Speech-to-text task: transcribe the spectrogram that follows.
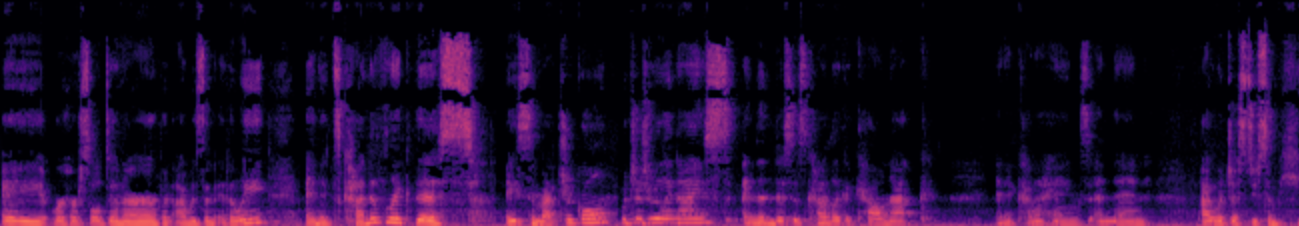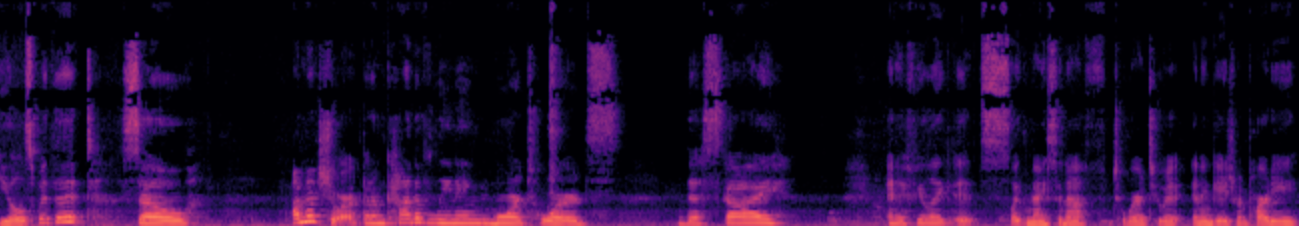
a rehearsal dinner when I was in Italy and it's kind of like this asymmetrical, which is really nice. And then this is kind of like a cow neck and it kind of hangs and then I would just do some heels with it. So I'm not sure, but I'm kind of leaning more towards this guy and I feel like it's like nice enough to wear to an engagement party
